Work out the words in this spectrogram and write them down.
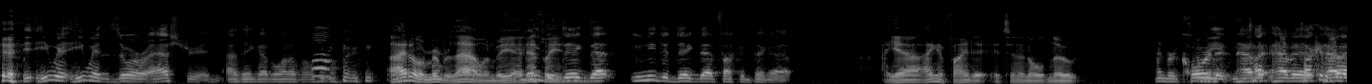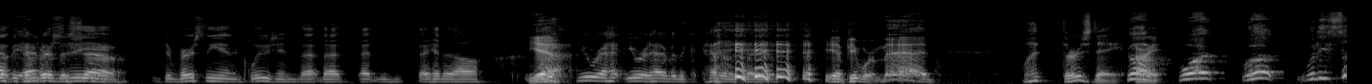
He, he went he went Zoroastrian, I think, on one of them. I don't remember that one, but yeah, you definitely. need to dig that. You need to dig that fucking thing up Yeah, I can find it. It's in an old note. and record I mean, it and have talk- it have it talking have it at the end of the diversity- show. Diversity and inclusion. That that that that hit it all. Yeah. you were you were ahead of the head of the curve. yeah, people were mad. What Thursday? No, All right, What? What? What did he say?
